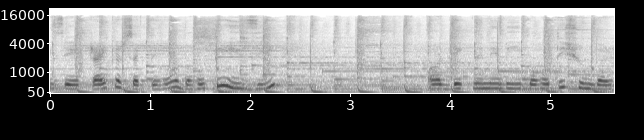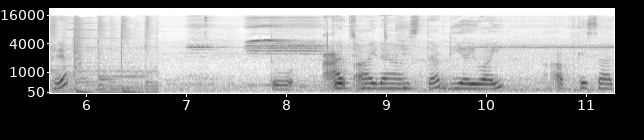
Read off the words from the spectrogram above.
इसे ट्राई कर सकते हो। बहुत ही इजी और देखने में भी बहुत ही सुंदर है। तो आज, तो मेरा इस तक। डी आपके साथ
